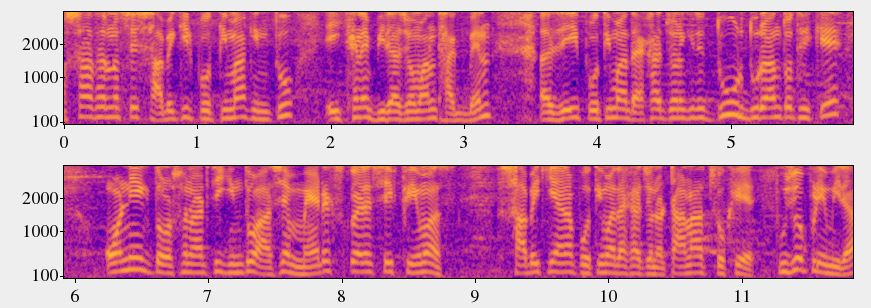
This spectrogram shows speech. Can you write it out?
অসাধারণ সেই সাবেকির প্রতিমা কিন্তু এইখানে বিরাজমান থাকবেন। যেই প্রতিমা দেখার জন্য কিন্তু দূর দূরান্ত থেকে অনেক দর্শনার্থী কিন্তু আসে। ম্যাডেক্স স্কোয়ারের সেই ফেমাস সাবেকিয়ানা প্রতিমা দেখার জন্য টানা চোখের পুজো প্রেমীরা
